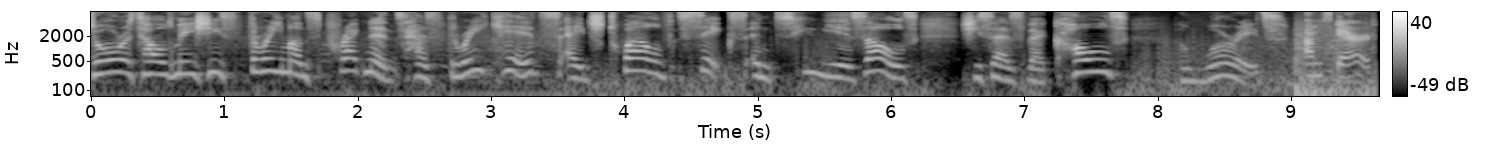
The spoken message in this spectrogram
Dora told me she's three months pregnant, has three kids, aged 12, 6 and 2 years old. She says they're cold and worried. I'm scared.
